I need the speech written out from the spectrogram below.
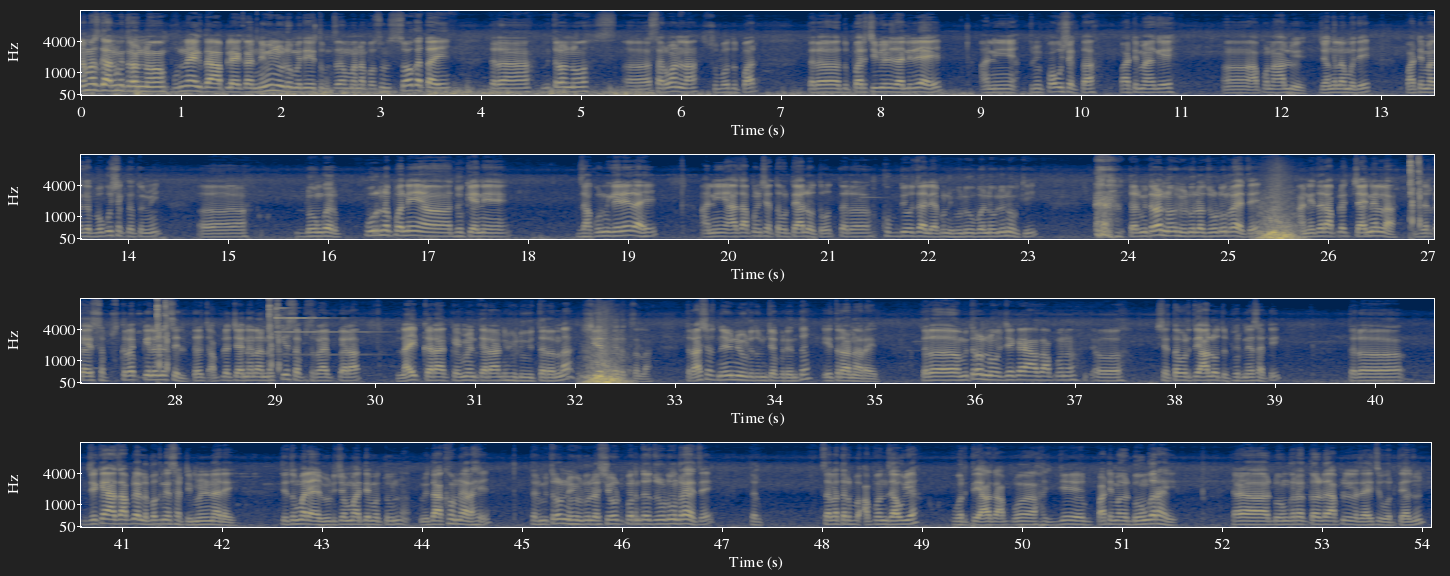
नमस्कार मित्रांनो पुन्हा एकदा आपल्या एका नवीन व्हिडिओमध्ये तुमचं मनापासून स्वागत आहे. तर मित्रांनो सर्वांना शुभ दुपार. तर दुपारची वेळ झालेली आहे आणि तुम्ही पाहू शकता पाठीमागे आपण आलो आहे जंगलामध्ये. पाठीमागे बघू शकता तुम्ही डोंगर पूर्णपणे धुक्याने झाकून गेलेला आहे. आणि आज आपण शेतावरती आलो होतो तर खूप दिवस झाले आपण व्हिडिओ बनवली नव्हती. तर मित्रांनो व्हिडिओला जोडून राहायचे आणि जर आपल्या चॅनलला जर काही सबस्क्राईब केलं नसेल तर आपल्या चॅनलला नक्की सबस्क्राईब करा लाईक करा कमेंट करा आणि व्हिडिओ इतरांना शेअर करत चला. तर अशाच नवीन व्हिडिओ तुमच्यापर्यंत येत राहणार आहेत. तर मित्रांनो जे काय आज आपण शेतावरती आलो होतो फिरण्यासाठी तर जे काय आज आपल्याला बघण्यासाठी मिळणार आहे ते तुम्हाला या व्हिडिओच्या माध्यमातून मी दाखवणार आहे. तर मित्रांनो व्हिडिओला शेवटपर्यंत जोडून राहायचं आहे तर चला तर आपण जाऊया. वरती आज आप जे पाठीमागे डोंगर आहे त्या डोंगराकडं आपल्याला जायचं वरती अजून.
